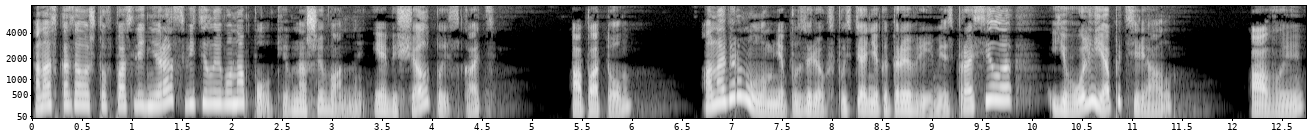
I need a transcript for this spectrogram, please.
Она сказала, что в последний раз видела его на полке в нашей ванной и обещала поискать. А потом она вернула мне пузырек спустя некоторое время и спросила, его ли я потерял. А вы?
